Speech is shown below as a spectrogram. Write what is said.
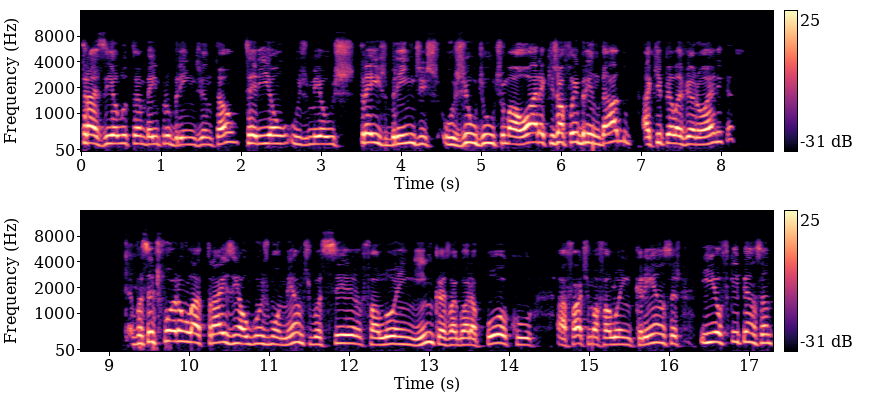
trazê-lo também para o brinde. Então, seriam os meus três brindes, o Gil de última hora, que já foi brindado aqui pela Verônica. Vocês foram lá atrás em alguns momentos, você falou em Incas agora há pouco, a Fátima falou em crenças, e eu fiquei pensando,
